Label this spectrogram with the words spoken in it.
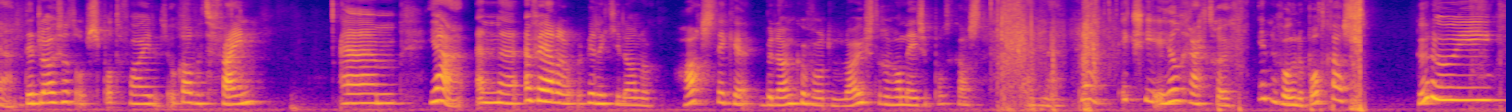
ja, dit luistert op Spotify. Dat is ook altijd fijn. Um, ja, en, uh, en verder wil ik je dan nog hartstikke bedanken voor het luisteren van deze podcast. En uh, ja, ik zie je heel graag terug in de volgende podcast. Doei doei!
